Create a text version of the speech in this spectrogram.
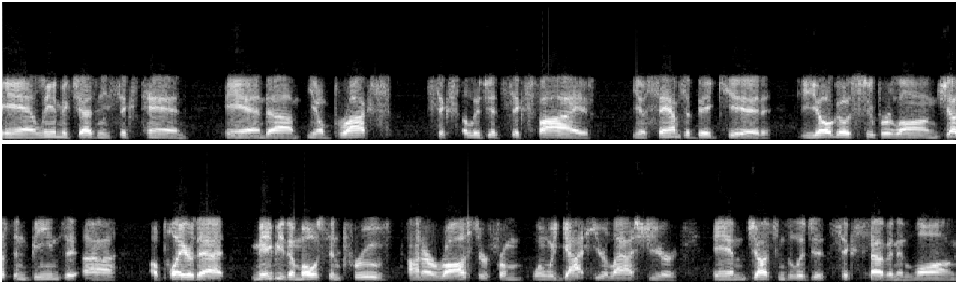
and Liam McChesney's six ten, and um, you know Brock's six a legit six five. You know Sam's a big kid. Diogo's super long. Justin Bean's a, uh, a player that maybe the most improved on our roster from when we got here last year. And Justin's a legit six seven and long.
